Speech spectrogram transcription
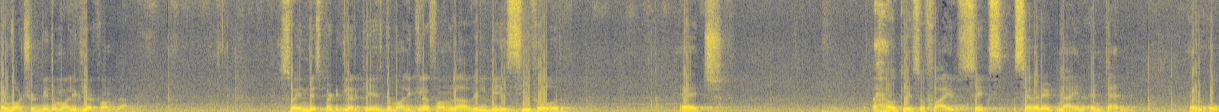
And what should be the molecular formula? So in this particular case, the molecular formula will be C4H, okay, so 5, 6, 7, 8, 9 and 10 and O.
